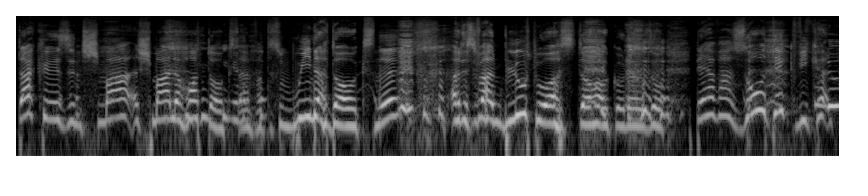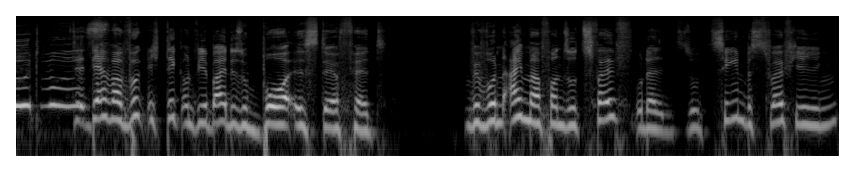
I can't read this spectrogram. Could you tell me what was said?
Dackel sind schma schmale Hotdogs einfach. Das sind Wiener Dogs, ne? Aber das war ein Blutwurst-Dog oder so. Der war so dick, wie kann, der, der war wirklich dick und wir beide so, boah, ist der fett. Und wir wurden einmal von so zwölf oder so zehn bis zwölfjährigen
